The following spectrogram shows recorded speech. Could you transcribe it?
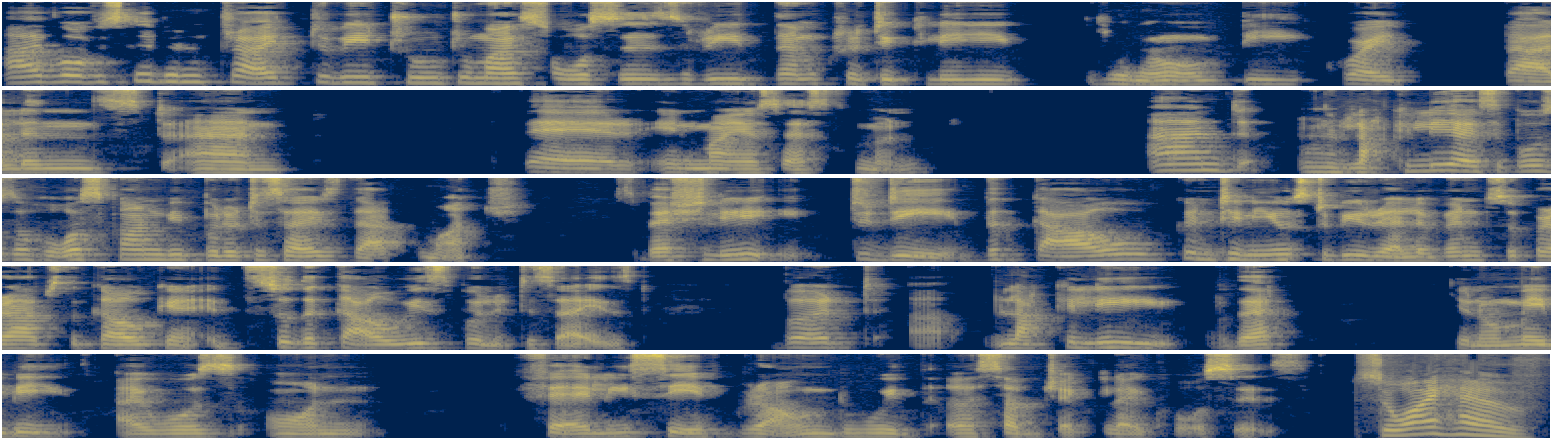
I've obviously been tried to be true to my sources, read them critically, you know, be quite balanced and fair in my assessment. And luckily, I suppose the horse can't be politicized that much, especially today. The cow continues to be relevant, so perhaps the cow can. So the cow is politicized, but uh, luckily that you know maybe I was on fairly safe ground with a subject like horses. So I have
